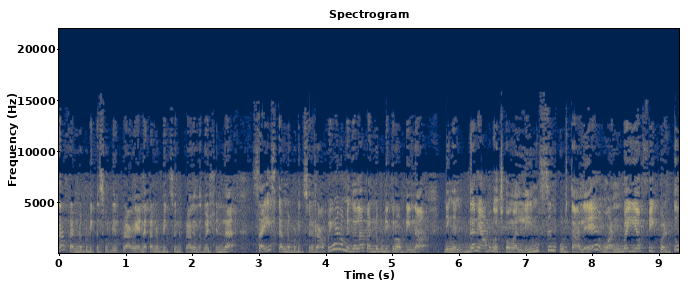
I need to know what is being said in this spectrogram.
தான் கண்டுபிடிக்க சொல்லியிருக்காங்க என்ன கண்டுபிடிக்க சொல்லியிருக்காங்க இந்த கொஸ்டின்ல சைஸ் கண்டுபிடிக்க சொல்லியிருக்காங்க அப்போ ஏன் நம்ம இதெல்லாம் கண்டுபிடிக்கிறோம் அப்படின்னா நீங்க இதை ஞாபகம் வச்சுக்கோங்க. லென்ஸ்ன்னு கொடுத்தாலே one by F equal to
